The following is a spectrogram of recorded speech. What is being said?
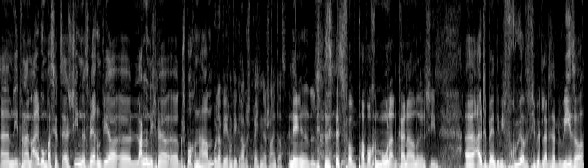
ähm, Lied von einem Album, was jetzt erschienen ist, während wir äh, lange nicht mehr äh, gesprochen haben. Oder während wir gerade sprechen, erscheint das. Nee, das ist vor ein paar Wochen, Monaten, keine Ahnung, entschieden. Äh, alte Band, die mich früher viel begleitet hat, Weezer.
